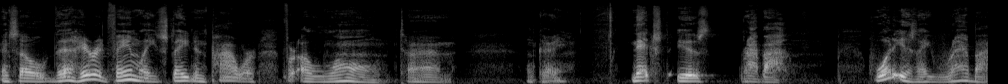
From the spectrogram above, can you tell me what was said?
And so the Herod family stayed in power for a long time. Okay. Next is rabbi. What is a rabbi?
